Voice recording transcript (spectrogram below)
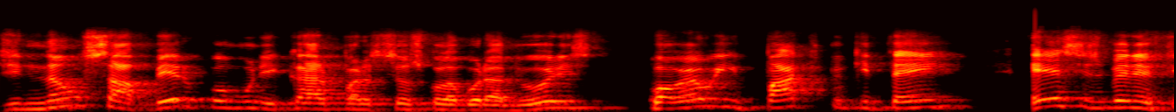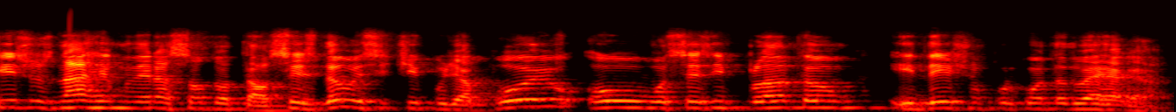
de não saber comunicar para os seus colaboradores qual é o impacto que tem esses benefícios na remuneração total. Vocês dão esse tipo de apoio ou vocês implantam e deixam por conta do RH?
